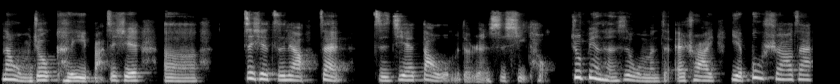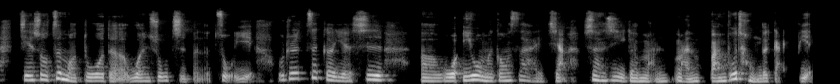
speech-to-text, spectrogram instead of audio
那我们就可以把这些呃这些资料再直接到我们的人事系统，就变成是我们的 HR 也不需要再接受这么多的文书纸本的作业。我觉得这个也是呃我以我们公司来讲，算是一个蛮蛮蛮不同的改变。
